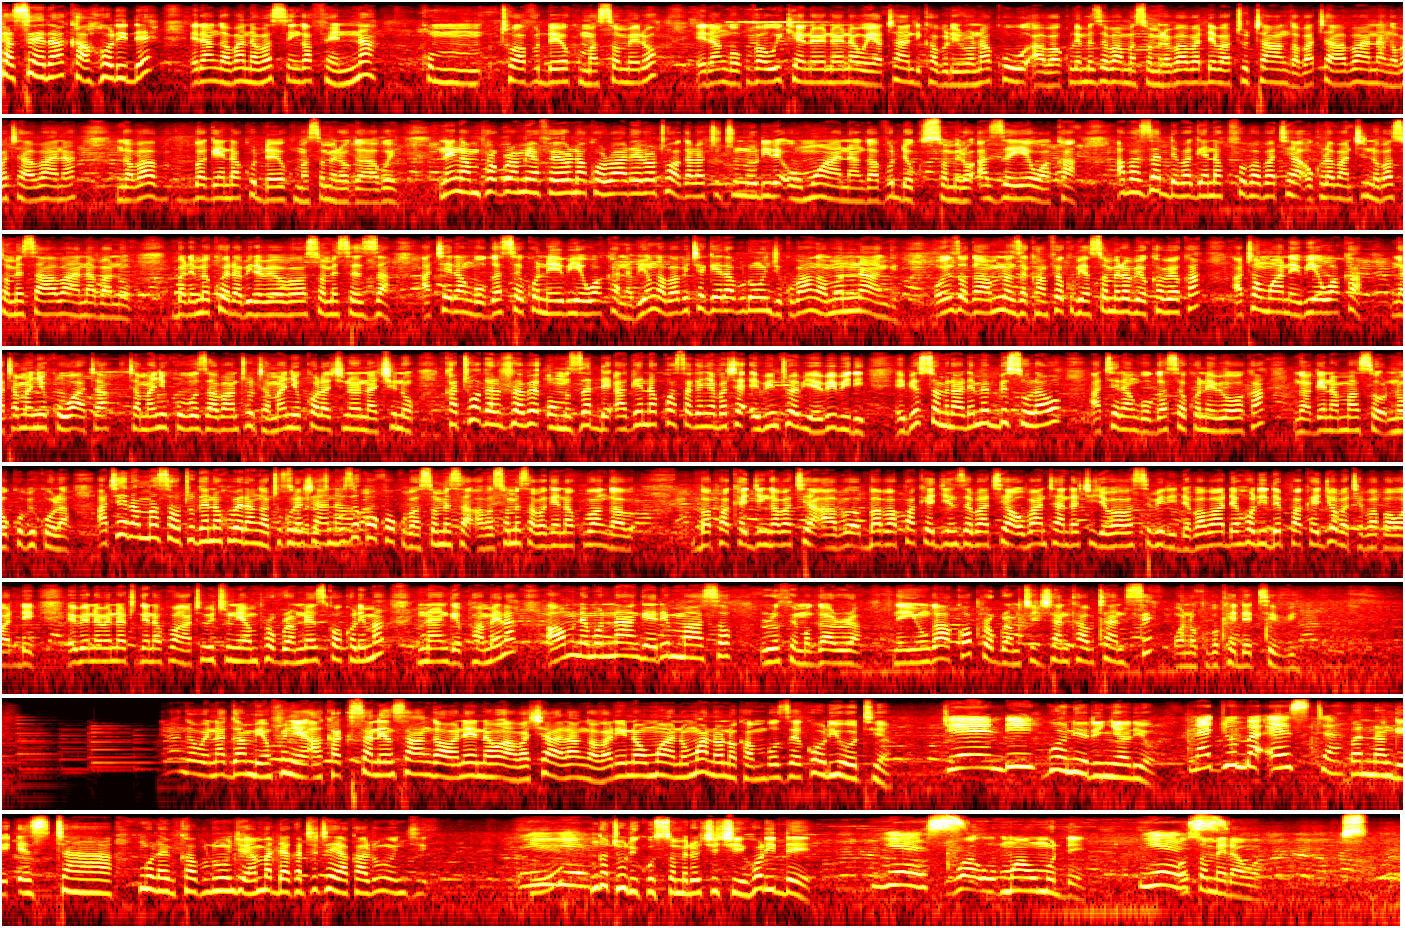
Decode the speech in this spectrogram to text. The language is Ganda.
kaseera ka holiday era nga abaana basinga ffenna twavuddeyo ku masomero era ngaokuva wiiki eno yona yona we yatandika buli lunaku abakulembeze b'amasomero babadde batuta nga bata abaana nga bata abaana nga ba- bagenda kuddayo ku masomero gaabwe. Naye nga mu puroguramu yaffe y'olunaku olwaleero twagala tutunulire omwana ng'avudde ku ssomero azzeeyo ewaka. Abazadde bagenda kufuba batya okulaba nti no basomesa abaana bano? Baleme kwerabira bye babasomesezza ate era ng'ogaseeko n'ebyewaka nabyo nga babitegeera bulungi kubanga munnange oyinza ogamba muno nze kanfe ku byasomero byokka byokka ate omwana ebyewaka nga tamanyi kuwaata tamanyi kubuuza abantu tamanyi kukola kino na kino. Katwagala tulabe omuzadde agenda kukwasaganya batya ebintu ebyo ebibiri? Ebyessomero aleme bisuulawo ate era ng'ogaseeko n'ebyewaka ng'agenda mu maaso n'okubikola. Ate era mu maaso awo tugenda kubeera nga tukuleetatubuzekooko ku basomesa abasomesa bagenda kuba nga bapakeginga batya aba- babapakeginze batya oba ntanda ki gye babasibiridde babawadde holiday package oba tebabawadde. Ebyo ne byonna tugenda kuba nga tubitunira mu program nezikokolima nange pamela awamu ne munnange eri mu maaso ruth mugarura. Neyungaako program tugitandika butandisi wano ku bukedde tv era nga bwe nagambye nfunye akakisa n'ensanga waneeno abakyala nga balina omwana omwana ono kamubuuzeeko oli otya Jendi gwoni erinnya lyo Najumba Esther. bannange esta ng'olabika bulungi oyambadde akateteya kalungi Iye. nga tuli ku ssomero kiki holiday Yes. Wa- mwawumudde Yes. osomerawa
